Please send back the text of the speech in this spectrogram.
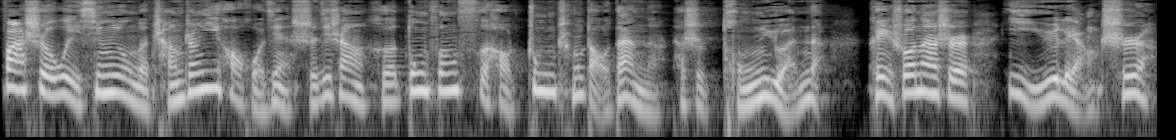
发射卫星用的长征一号火箭，实际上和东风四号中程导弹呢，它是同源的，可以说呢是一鱼两吃啊。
